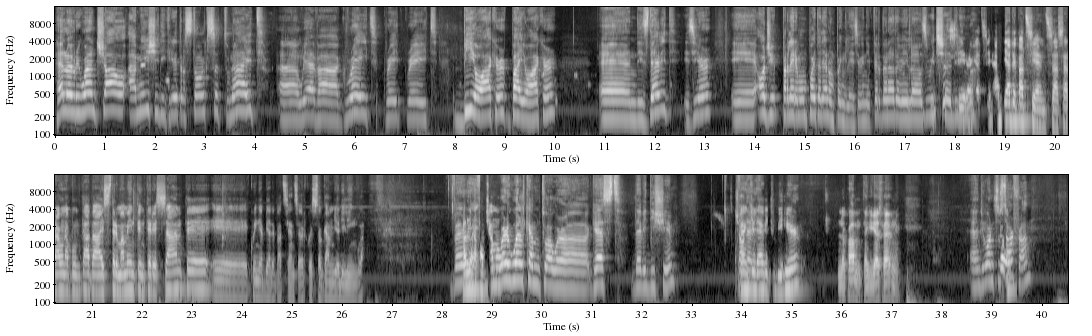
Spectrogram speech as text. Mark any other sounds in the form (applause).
Hello everyone, ciao amici di Creator Talks. Tonight uh, we have a great, great, great biohacker, biohacker, and is David, is here. E oggi parleremo un po' italiano, un po' inglese, quindi perdonatemi il switch sì, di lingua. ragazzi, abbiate pazienza, sarà una puntata estremamente interessante e quindi abbiate pazienza per questo cambio di lingua. Very, Allora, facciamo- very welcome to our uh, guest, David Disci. Ciao Thank David. you, David, to be here. No problem. Thank you guys for having me. And you want to So- start from?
